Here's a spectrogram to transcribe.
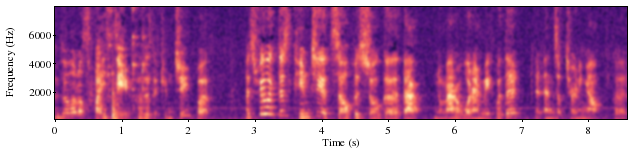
It's a little spicy because of the kimchi, but I just feel like this kimchi itself is so good that no matter what I make with it, it ends up turning out good.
